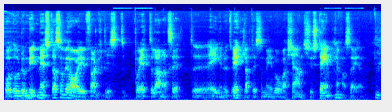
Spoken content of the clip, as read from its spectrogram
och, och det mesta som vi har är ju faktiskt på ett eller annat sätt eh, egenutvecklat, det som är våra kärnsystem kan man säga. Mm.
